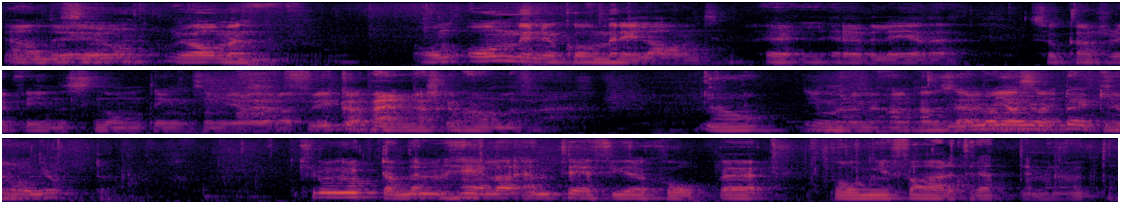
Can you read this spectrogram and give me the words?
Ja, det är ju... Ja, men om, om vi nu kommer i land, ö, överlever, så kanske det finns någonting som gör att För vilka pengar ska han handla för? Ja. Ja, men han kan Nej sälja men vad gjorde kronhjorten? Kronhjorten, den helar en T4 KP på ungefär 30 minuter.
